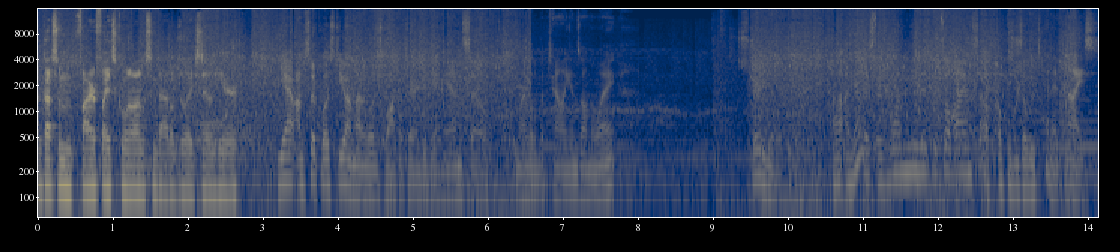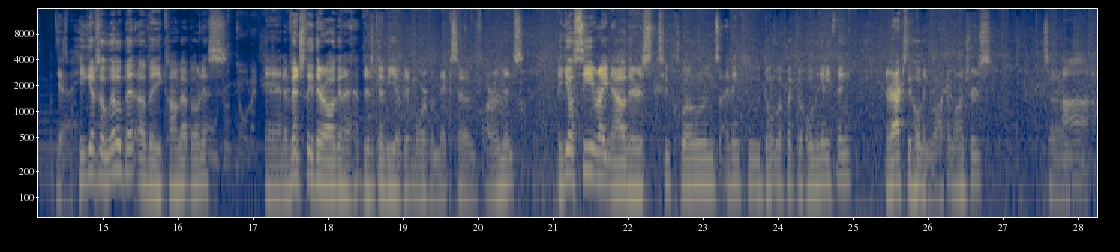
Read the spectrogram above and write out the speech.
I've got some firefights going on with some battle droids down here. Yeah, I'm so close to you. I might as well just walk up there and give you a hand. So my little battalion's on the way. Straight together. Uh, I noticed there's one unit that's all by himself. Oh, because he's a lieutenant. Nice. What's Yeah, he gives a little bit of a combat bonus, and eventually they're all gonna. There's gonna be a bit more of a mix of armaments. Like you'll see right now, there's two clones I think who don't look like they're holding anything. They're actually holding rocket launchers. So Ah.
